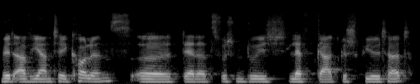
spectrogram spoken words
mit Aviante Collins, äh, der da zwischendurch Left Guard gespielt hat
